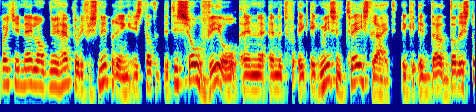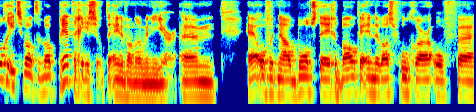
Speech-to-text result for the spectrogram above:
wat, je in Nederland nu hebt door die versnippering, is dat het, het is zoveel. En, en het, ik, ik mis een tweestrijd. Ik, dat, dat is toch iets wat, wat prettig is op de een of andere manier. Um, hè, of het nou Bos tegen Balkenende was vroeger, of. Uh,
